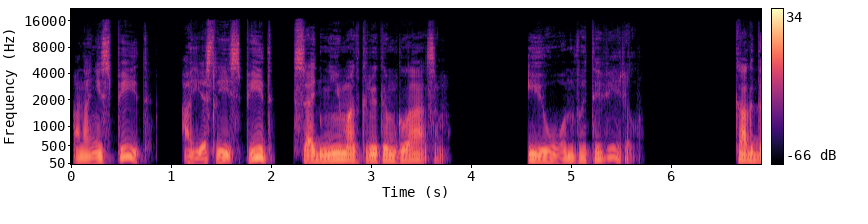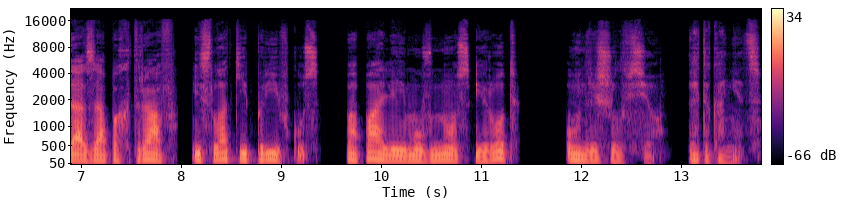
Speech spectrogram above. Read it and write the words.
Она не спит, а если и спит, с одним открытым глазом. И он в это верил. Когда запах трав и сладкий привкус попали ему в нос и рот, он решил все, это конец.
